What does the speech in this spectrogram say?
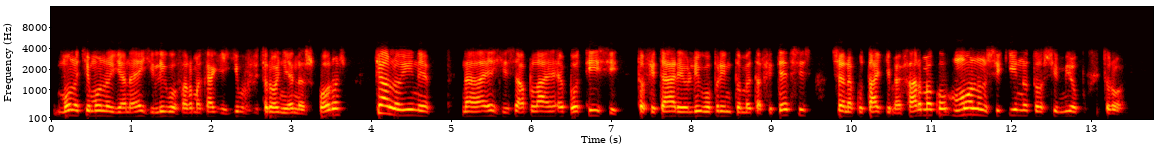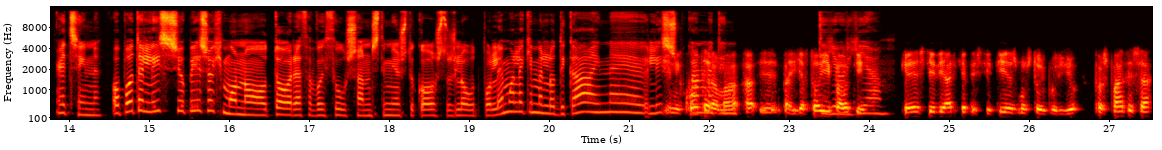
μόνο και μόνο για να έχει λίγο φαρμακάκι εκεί που φυτρώνει ένας σπόρος, και άλλο είναι να έχεις απλά εμποτίσει το φυτάριο λίγο πριν το μεταφυτεύσεις σε ένα κουτάκι με φάρμακο, μόνο σε εκείνο το σημείο που φυτρώνει. Έτσι είναι. Οπότε λύσεις οι οποίες όχι μόνο τώρα θα βοηθούσαν στη μείωση του κόστους λόγω του πολέμου, αλλά και μελλοντικά είναι λύσεις Γενικότερα, που κάνουν μα, ε, γι' αυτό είπα ότι και στη διάρκεια της θητείας μου στο Υπουργείο προσπάθησα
